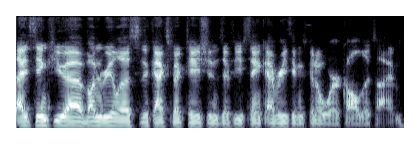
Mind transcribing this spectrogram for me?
I think you have unrealistic expectations if you think everything's going to work all the time.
